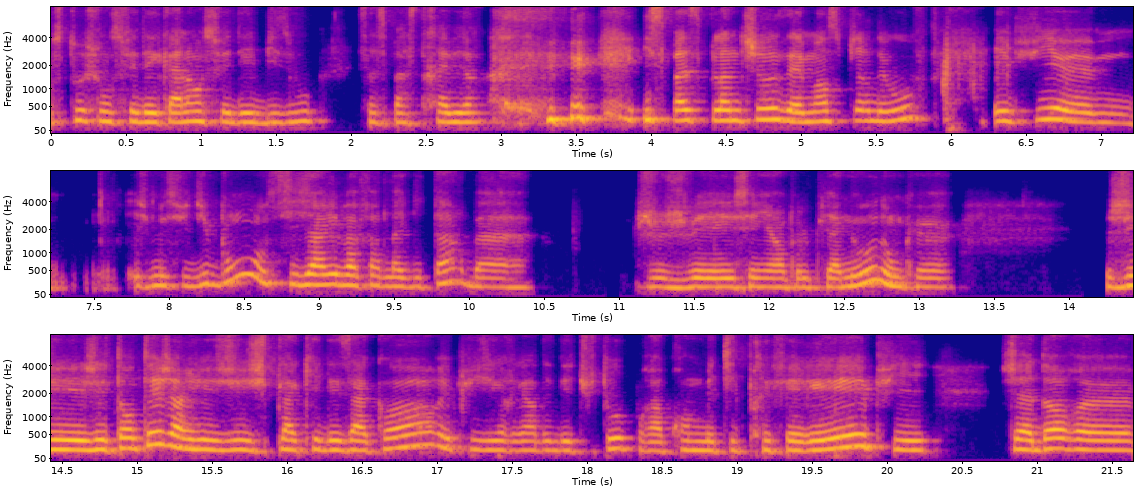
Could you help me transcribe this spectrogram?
se touche, on se fait des câlins, on se fait des bisous. Ça se passe très bien. Il se passe plein de choses. Elle m'inspire de ouf. Et puis, euh, je me suis dit, bon, si j'arrive à faire de la guitare, bah, je, je, vais essayer un peu le piano. Donc, euh, j'ai tenté, j'ai plaqué des accords et puis j'ai regardé des tutos pour apprendre mes titres préférés. Et puis j'adore euh,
